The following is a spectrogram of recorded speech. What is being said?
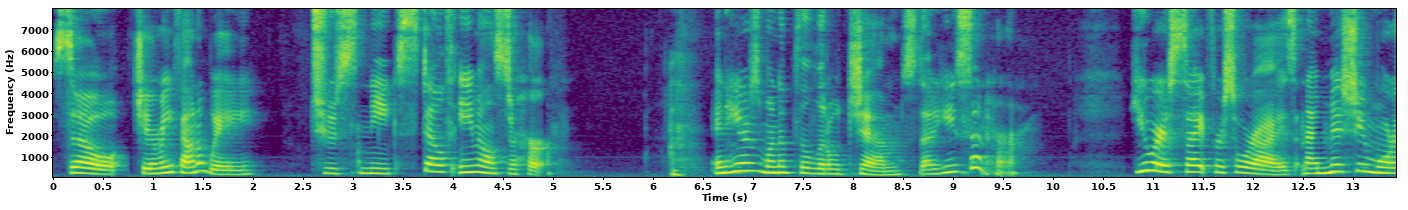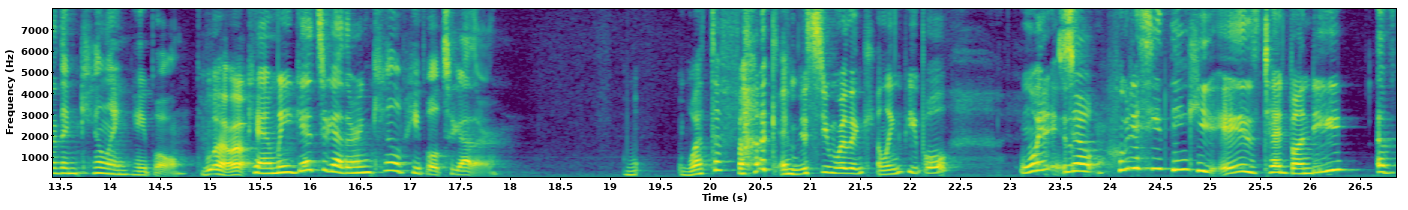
So Jeremy found a way to sneak stealth emails to her. And here's one of the little gems that he sent her. You are a sight for sore eyes, and I miss you more than killing people. Whoa. Can we get together and kill people together? What the fuck? I miss you more than killing people? What? So- who does he think he is? Ted Bundy? Of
